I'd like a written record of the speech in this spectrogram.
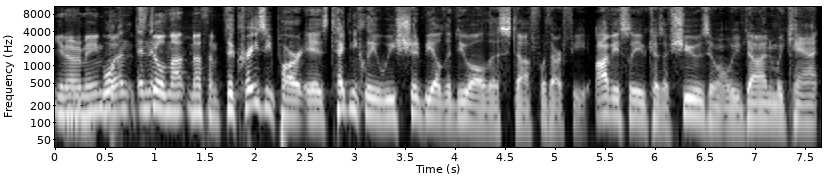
You know what I mean? Well, but and- and- still not nothing. The crazy part is technically we should be able to do all this stuff with our feet. Obviously, because of shoes and what we've done, we can't.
